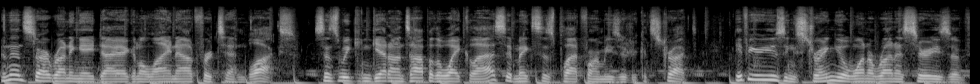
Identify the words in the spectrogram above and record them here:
and then start running a diagonal line out for 10 blocks. Since we can get on top of the white glass, it makes this platform easier to construct. If you're using string, you'll want to run a series of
